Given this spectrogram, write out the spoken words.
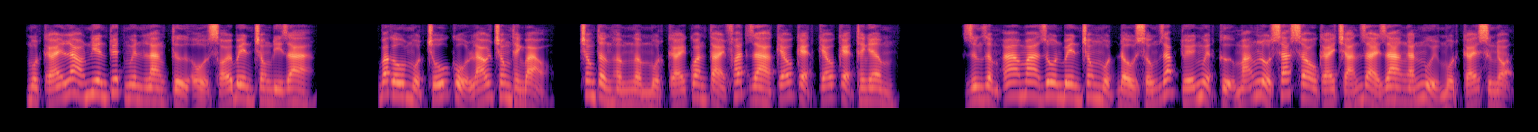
một cái lao niên tuyết nguyên lang từ ổ sói bên trong đi ra. Bắc Âu một chỗ cổ lão trong thành bảo, trong tầng hầm ngầm một cái quan tài phát ra kéo kẹt kéo kẹt thanh âm. Rừng rậm Amazon bên trong một đầu sống giáp tuế nguyệt cự mãng lột xác sau cái chán dài ra ngắn ngủi một cái sừng nhọn,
